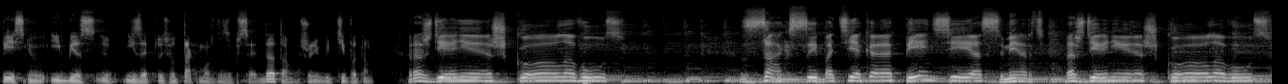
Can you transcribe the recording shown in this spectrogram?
песню и без, ну, не записать, то есть вот так можно записать, да, там что-нибудь типа там Рождение, школа, вуз, ЗАГС, ипотека, пенсия, смерть. Рождение, школа, вуз,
